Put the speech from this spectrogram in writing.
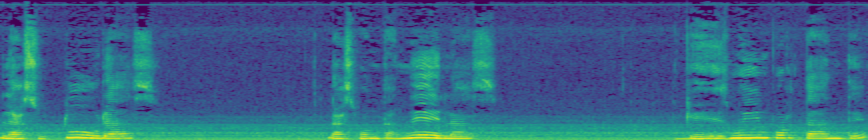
las suturas, las fontanelas, que es muy importante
